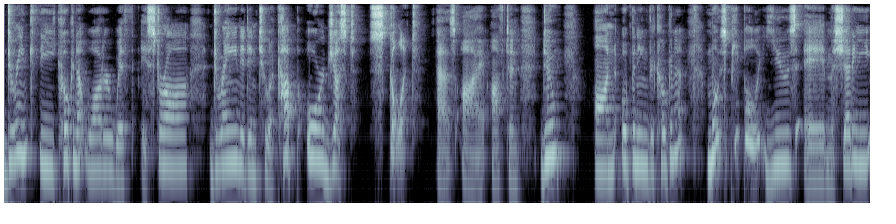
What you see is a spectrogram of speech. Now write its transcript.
Drink the coconut water with a straw, drain it into a cup, or just scull it, as I often do on opening the coconut. Most people use a machete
